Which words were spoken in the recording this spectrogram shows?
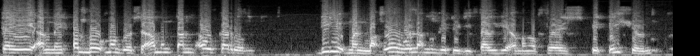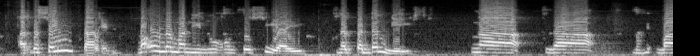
kay ang nahitabo magod sa among tan-aw karon dili man mao wala mo gito detalye ang mga first petition. At the same time mao naman hinuon to siya nagpadani nga nga ma,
